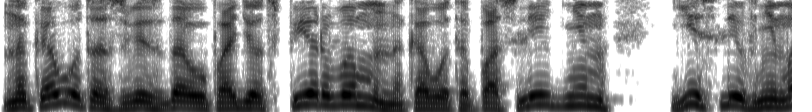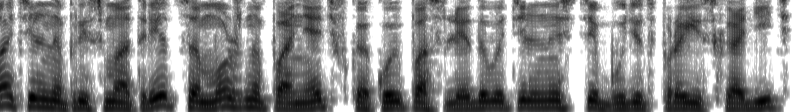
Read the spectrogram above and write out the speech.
На кого-то звезда упадет первым, на кого-то последним. Если внимательно присмотреться, можно понять, в какой последовательности будет происходить.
